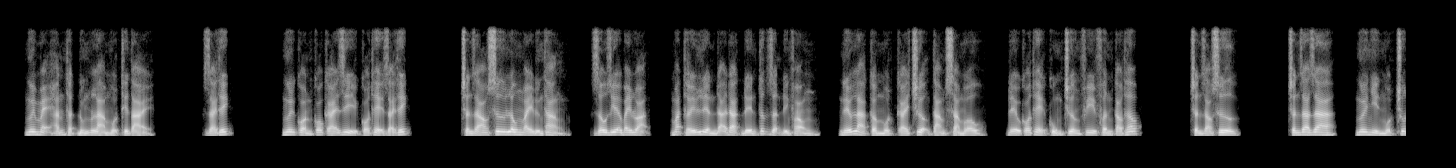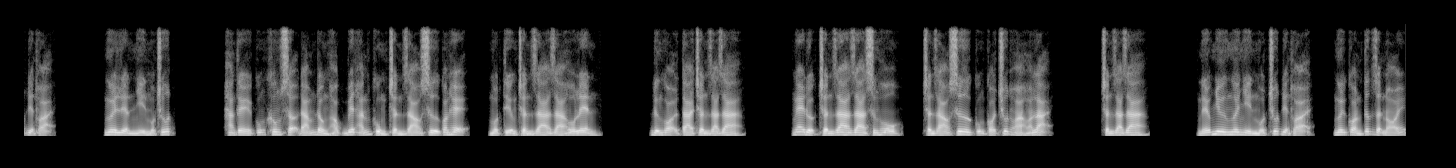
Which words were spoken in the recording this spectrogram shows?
ngươi mẹ hắn thật đúng là một thiên tài. Giải thích? Ngươi còn có cái gì có thể giải thích? Trần giáo sư lông mày đứng thẳng, dâu ria bay loạn, mắt thấy liền đã đạt đến tức giận đình phong, nếu là cầm một cái trượng tám xà mâu, đều có thể cùng trương phi phân cao thấp. Trần giáo sư, trần gia gia, ngươi nhìn một chút điện thoại. Ngươi liền nhìn một chút hàn tề cũng không sợ đám đồng học biết hắn cùng trần giáo sư quan hệ, một tiếng trần gia gia hô lên. Đừng gọi ta trần gia gia. Nghe được trần gia gia xưng hô, trần giáo sư cũng có chút hỏa hoãn lại. Trần gia gia, nếu như ngươi nhìn một chút điện thoại, ngươi còn tức giận nói,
